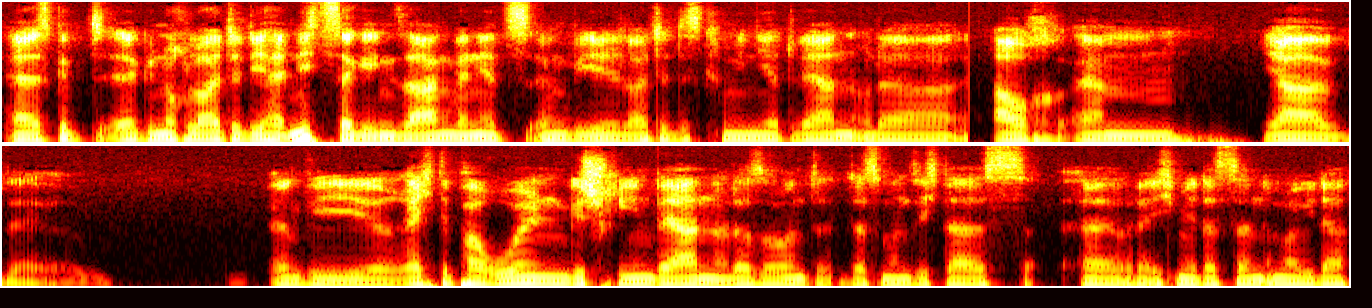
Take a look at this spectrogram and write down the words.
äh, es gibt äh, genug Leute, die halt nichts dagegen sagen, wenn jetzt irgendwie Leute diskriminiert werden oder auch ähm, ja irgendwie rechte Parolen geschrien werden oder so und dass man sich das äh, oder ich mir das dann immer wieder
